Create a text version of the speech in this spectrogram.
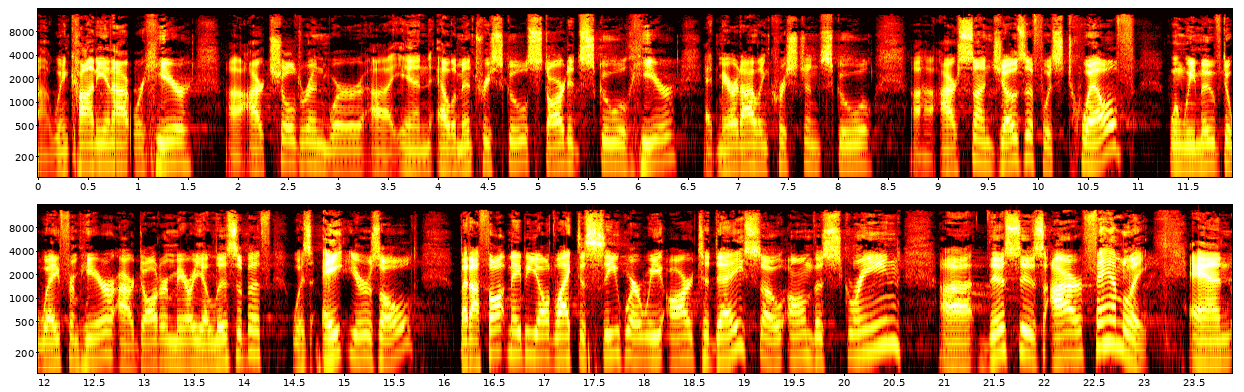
Uh, when Connie and I were here, uh, our children were uh, in elementary school, started school here at Merritt Island Christian School. Uh, our son Joseph was 12 when we moved away from here. Our daughter Mary Elizabeth was eight years old. But I thought maybe y'all would like to see where we are today. So on the screen, uh, this is our family. And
